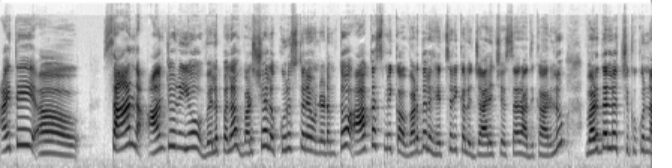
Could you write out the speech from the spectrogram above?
అయితే సాన్ ఆంటోనియో వెలుపల వర్షాలు కురుస్తూనే ఉండడంతో ఆకస్మిక వరదలు హెచ్చరికలు జారీ చేశారు అధికారులు. వరదల్లో చిక్కుకున్న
